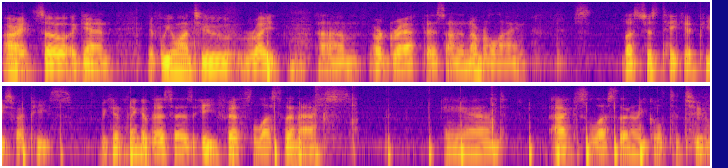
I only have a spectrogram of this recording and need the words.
All right, so again, if we want to write um, or graph this on a number line, let's just take it piece by piece. We can think of this as 8 fifths less than x and x less than or equal to 2.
